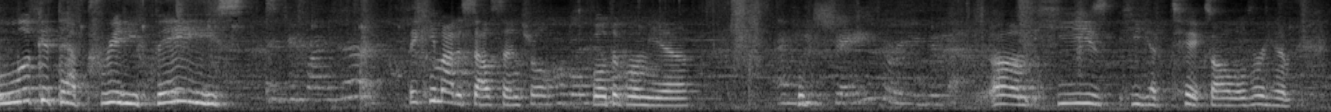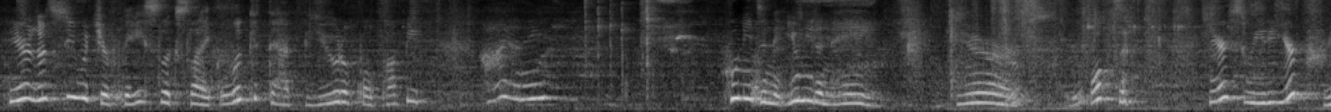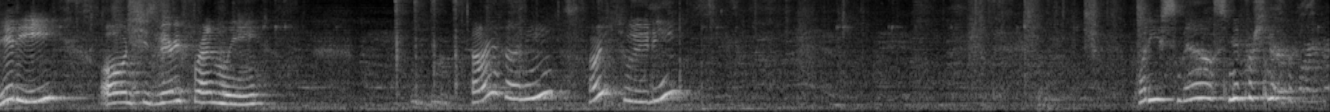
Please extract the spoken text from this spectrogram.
Look at that pretty face. Did you find her? They came out of South Central. Oh, Both of them, yeah. And he shaved or you did that? Um, he's he had ticks all over him. Here, let's see what your face looks like. Look at that beautiful puppy. Hi, honey. Who needs a name? You need a name. Here. Whoops. Here, sweetie. You're pretty. Oh, and she's very friendly. Hi, honey. Hi, sweetie. What do you smell? Sniffer, sniffer.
